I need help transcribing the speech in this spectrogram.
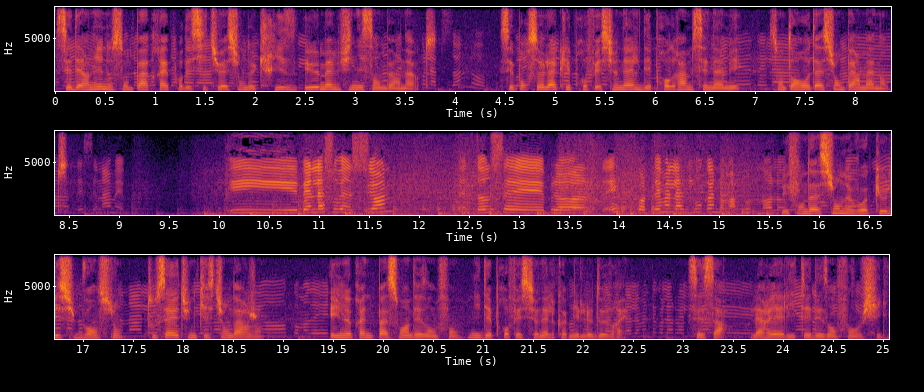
Ces derniers ne sont pas prêts pour des situations de crise et eux-mêmes finissent en burn-out. C'est pour cela que les professionnels des programmes Sename sont en rotation permanente. Les fondations ne voient que les subventions, tout ça est une question d'argent. Et ils ne prennent pas soin des enfants ni des professionnels comme ils le devraient. C'est ça, la réalité des enfants au Chili.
